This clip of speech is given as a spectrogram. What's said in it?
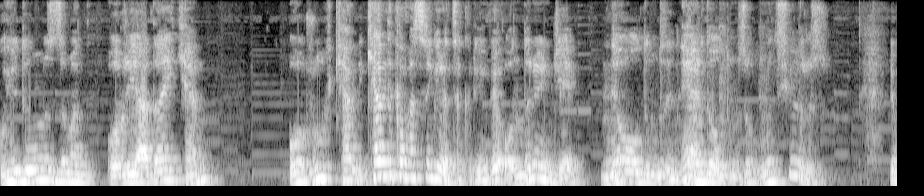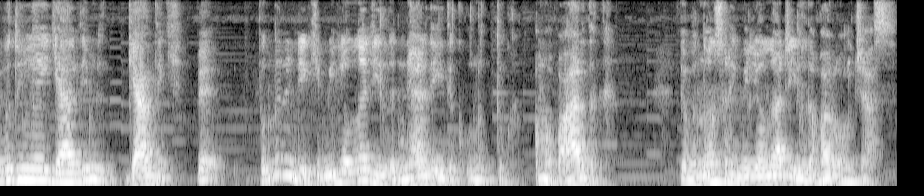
Uyuduğumuz zaman o rüyadayken o ruh kendi, kendi kafasına göre takılıyor ve ondan önce ne olduğumuzu, nerede olduğumuzu unutuyoruz. Ve bu dünyaya geldiğimiz, geldik ve bundan önceki milyonlarca yıldır neredeydik unuttuk ama vardık. Ve bundan sonraki milyonlarca yılda var olacağız.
